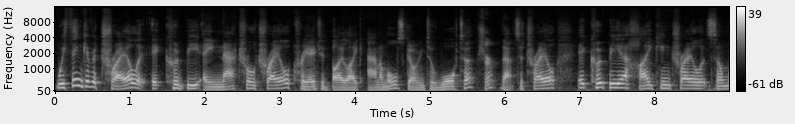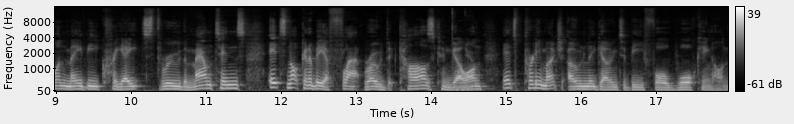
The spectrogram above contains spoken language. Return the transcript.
We think of a trail, it, it could be a natural trail created by like animals going to water. Sure. That's a trail. It could be a hiking trail that someone maybe creates through the mountains. It's not going to be a flat road that cars can go on. It's pretty much only going to be for walking on.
